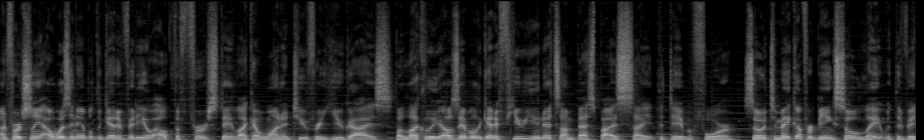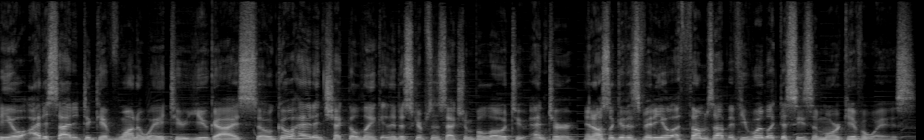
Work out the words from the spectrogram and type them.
Unfortunately, I wasn't able to get a video out the first day like I wanted to for you guys, but luckily I was able to get a few units on Best Buy's site the day before. So to make up for being so late with the video, I decided to give one away to you guys, so go ahead and check the link in the description section below to enter, and also give this video a thumbs up if you would like to see some more giveaways.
